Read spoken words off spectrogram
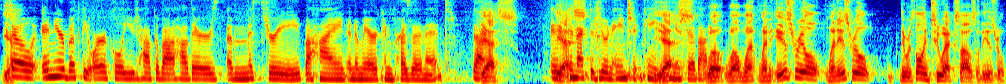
Yeah. So in your book, The Oracle, you talk about how there's a mystery behind an American president that is yes. yes. connected to an ancient king. Can you share that? Well, well, when, when Israel, when Israel, there was only two exiles of the Israel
